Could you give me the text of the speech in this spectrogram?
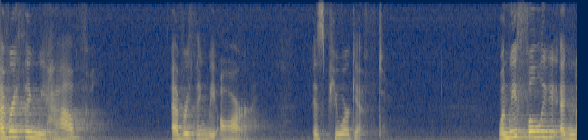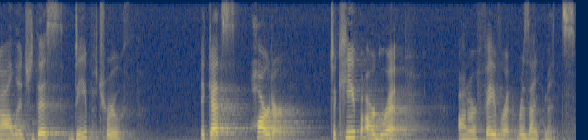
Everything we have everything we are, is pure gift. When we fully acknowledge this deep truth, it gets harder to keep our grip on our favorite resentments.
